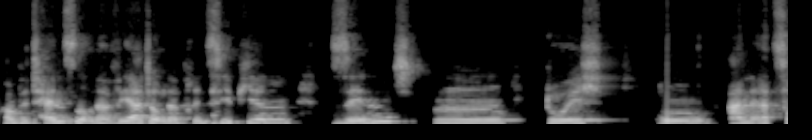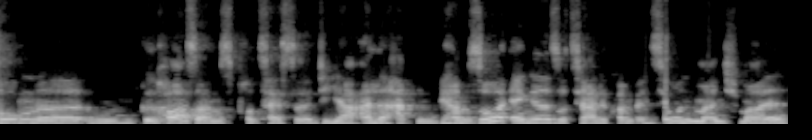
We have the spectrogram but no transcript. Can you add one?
Kompetenzen oder Werte oder Prinzipien sind, mh, durch ähm, anerzogene ähm, Gehorsamsprozesse, die ja alle hatten. Wir haben so enge soziale Konventionen manchmal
